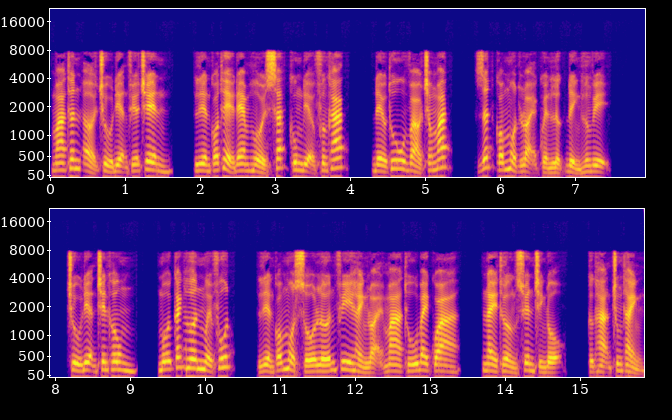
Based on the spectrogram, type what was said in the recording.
Mà thân ở chủ điện phía trên, liền có thể đem hồi sát cung địa phương khác, đều thu vào trong mắt, rất có một loại quyền lực đỉnh hương vị. Chủ điện trên không, mỗi cách hơn 10 phút, liền có một số lớn phi hành loại ma thú bay qua, này thường xuyên trình độ, cực hạn trung thành.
